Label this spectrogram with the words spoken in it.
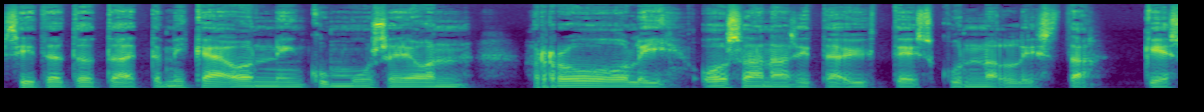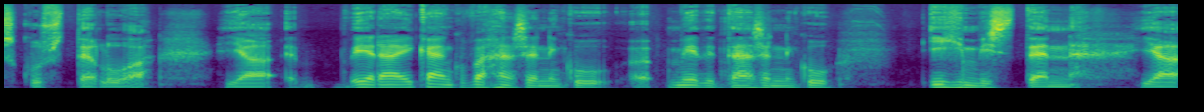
sitä tota, että mikä on niin kuin museon rooli osana sitä yhteiskunnallista keskustelua. Ja viedään ikään kuin vähän se, niin kuin, mietitään sen niin kuin ihmisten ja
